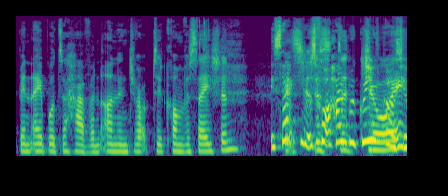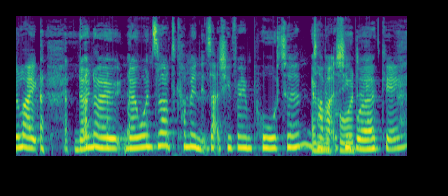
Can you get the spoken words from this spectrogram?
been able to have an uninterrupted conversation. It's actually it's, just what hybrid grief. You're like, no, no, no one's allowed to come in. It's actually very important. I'm I'm, actually working,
